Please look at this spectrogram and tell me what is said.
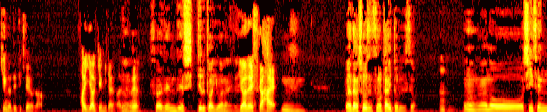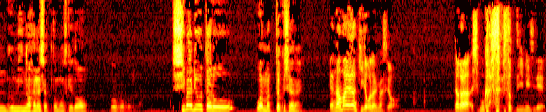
剣が出てきたような、ファイヤー剣みたいな感じだよね。うんそれは全然知ってるとは言わないで、ね。言わないですか？はい。うん。まあだから小説のタイトルですよ。うんうん。あのー新選組の話だったと思うんですけど、うんうんうんい司馬遼太郎は全く知らない。や、名前は聞いたことありますよ。だから、し昔の人ってイメージで、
